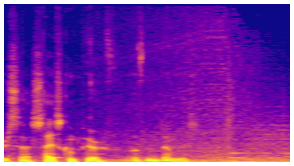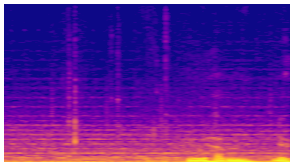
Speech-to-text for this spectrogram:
Here's a size compare of the dummies. Here we have them there.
